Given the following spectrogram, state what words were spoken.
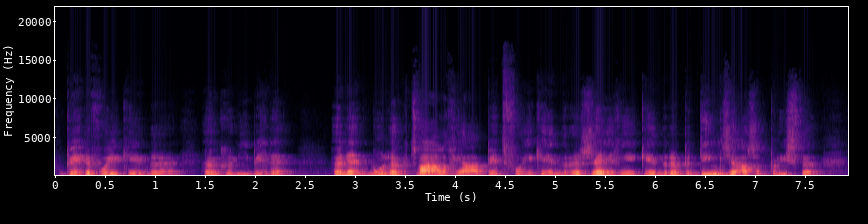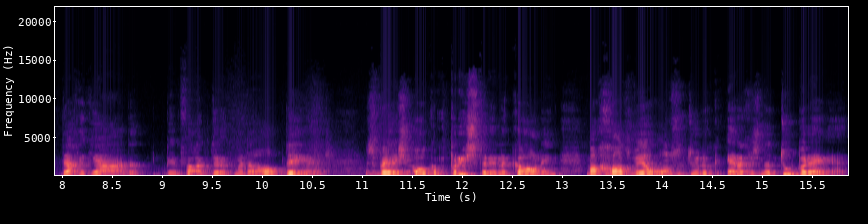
bidden voor je kinderen. Hun kunnen niet bidden. Hun het moeilijk, 12 jaar. Bid voor je kinderen, zegen je kinderen, bedien ze als een priester. Dacht ik, ja, dat ben vaak druk met een hoop dingen. Dus wees ook een priester en een koning. Maar God wil ons natuurlijk ergens naartoe brengen.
